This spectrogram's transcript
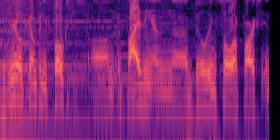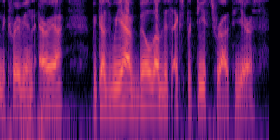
The Green World Company focuses on advising and uh, building solar parks in the Caribbean area because we have built up this expertise throughout the years.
